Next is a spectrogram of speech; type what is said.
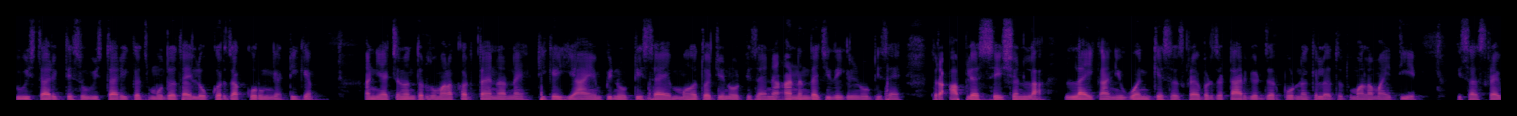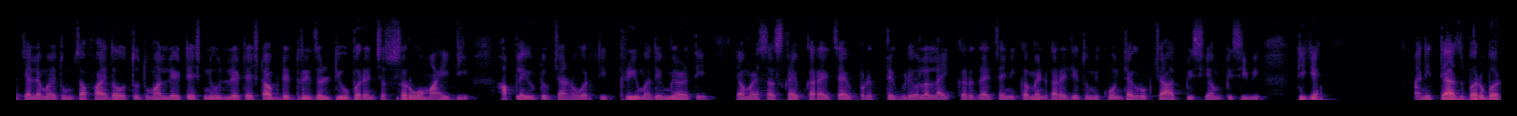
चोवीस तारीख ते सव्वीस तारीखच मुदत आहे. लवकर जा करून घ्या. ठीक आहे. आणि याच्यानंतर तुम्हाला करता येणार नाही. ठीक आहे ही आय एम पी नोटीस आहे महत्त्वाची नोटीस आहे आणि आनंदाची देखील नोटीस आहे. तर आपल्या सेशनला लाईक आणि वन के सबस्क्रायबरचं टार्गेट जर पूर्ण केलं तर तुम्हाला माहिती आहे की सबस्क्राईब केल्यामुळे तुमचा फायदा होतो. तुम्हाला latest news latest update result येऊपर्यंतच्या सर्व माहिती आपल्या यूट्यूब चॅनलवरती फ्रीमध्ये मिळते. त्यामुळे सबस्क्राईब करायचं आहे प्रत्येक व्हिडिओला लाईक करत जायचं आहे आणि कमेंट करायची आहे तुम्ही कोणत्या ग्रुपच्या आहात P C M P C B ठीक आहे? आणि त्याचबरोबर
